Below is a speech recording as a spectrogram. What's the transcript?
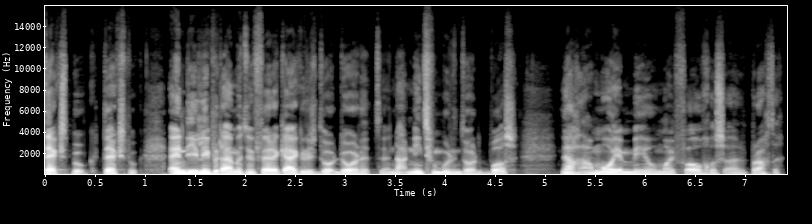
Tekstboek, tekstboek. En die liepen daar met hun verrekijker dus door, door het, eh, nou, niet vermoedend door het bos. Die dachten, ah, mooie meeuw, mooie vogels, eh, prachtig.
